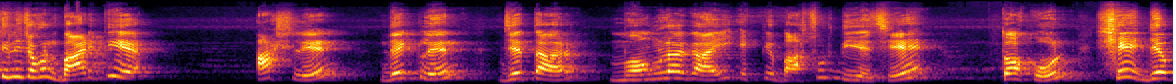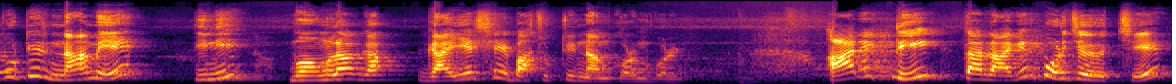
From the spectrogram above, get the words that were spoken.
তিনি যখন বাড়িতে আসলেন, দেখলেন যে তার মংলা গায়ে একটি বাছুর দিয়েছে, তখন সেই ডেপুটির নামে তিনি মংলা গা- গাইয়ের সেই বাছুরটির নামকরণ করেন। আরেকটি, তার রাগের পরিচয় হচ্ছে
